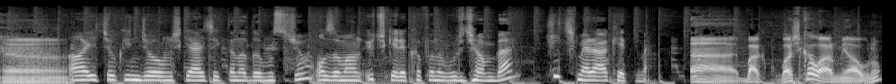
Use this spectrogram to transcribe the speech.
He. Ay çok ince olmuş gerçekten adamızcığım. O zaman üç kere kafanı vuracağım ben. Hiç merak etme. Ha, bak başka var mı yavrum?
